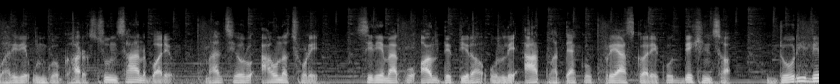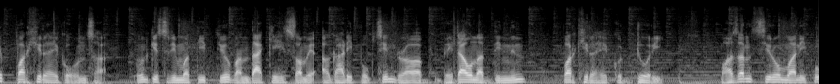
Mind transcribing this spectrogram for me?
भरिले उनको घर सुनसान बन्यो। मान्छेहरू आउन छोडे। सिनेमाको अन्त्यतिर उनले आत्महत्याको प्रयास गरेको देखिन्छ। डोरीले पर्खिरहेको हुन्छ। उनकी श्रीमती त्योभन्दा केही समय अगाडि पुग्छिन् र भेटाउन दिनदिन पर्खिरहेको डोरी। भजन शिरोमणिको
